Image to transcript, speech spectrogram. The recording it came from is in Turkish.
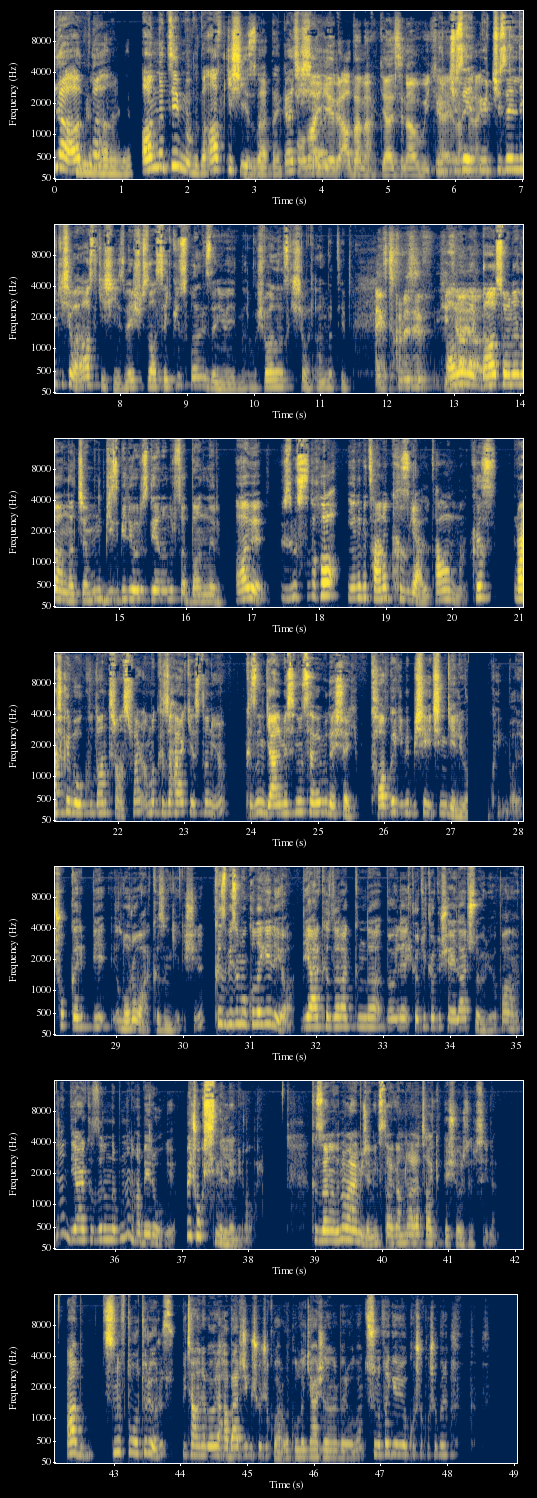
Ya anla, öyle. anlatayım mı bunu? Az kişiyiz zaten. Kaç kişi var? Olay yeri Adana. Gelsin abi bu hikaye. ben 350, merak ettim. 350 kişi var. Az kişiyiz. 500, 800 falan izleniyor yayınlar. Şu an az kişi var. Anlatayım. Ekskluzif hikaye Ama bak abi. daha sonra da anlatacağım bunu. Biz biliyoruz diyen olursa banlarım. Abi bizim sınıfa yeni bir tane kız geldi tamam mı? Kız başka bir okuldan transfer ama kızı herkes tanıyor. Kızın gelmesinin sebebi de şey kavga gibi bir şey için geliyor. Böyle. Çok garip bir loru var kızın gelişinin. Kız bizim okula geliyor. Diğer kızlar hakkında böyle kötü kötü şeyler söylüyor falan filan. Diğer kızların da bundan haberi oluyor. Ve çok sinirleniyorlar. Kızların adını vermeyeceğim. Instagram'da hala takipleşiyoruz hepsiyle. Abi sınıfta oturuyoruz. Bir tane böyle haberci bir çocuk var. Okuldaki her şeyden haberi olan. Sınıfa geliyor koşa koşa böyle.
